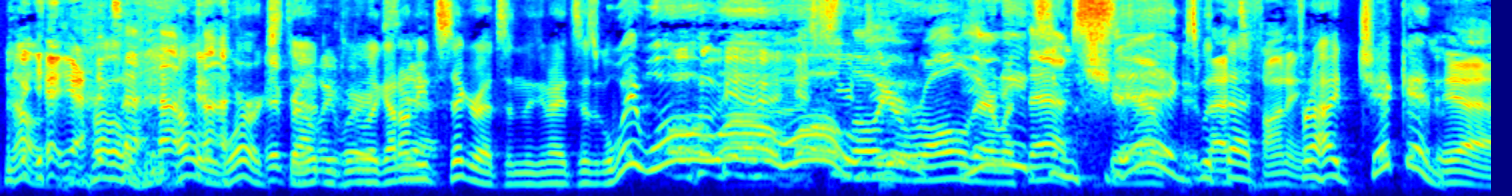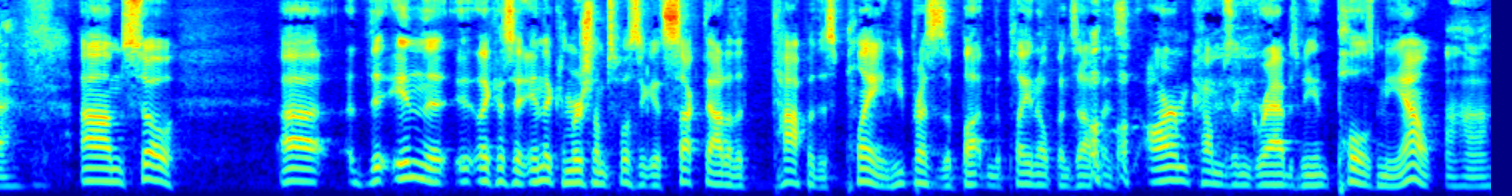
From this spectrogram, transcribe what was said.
No, Yeah, yeah, it probably, exactly. probably works, It dude. probably You're like, I don't yeah. need cigarettes, in the United States go, wait, whoa, whoa, yeah, whoa, you Slow do. your roll there you with need that, some champ. cigs with That's that funny. fried chicken. yeah. Um, so uh, the in the like I said in the commercial, I'm supposed to get sucked out of the top of this plane. He presses a button, the plane opens up, and his arm comes and grabs me and pulls me out. Uh-huh.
